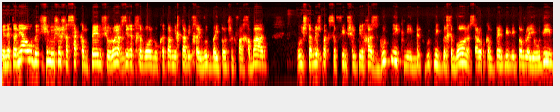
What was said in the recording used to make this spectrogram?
ונתניהו ב-96 עשה קמפיין שהוא לא יחזיר את חברון, והוא כתב מכתב התחייבות בעיתון של כפר חב"ד, הוא השתמש בכספים של פנחס גוטניק, מבית גוטניק בחברון, עשה לו קמפיין ביבי טוב ליהודים,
